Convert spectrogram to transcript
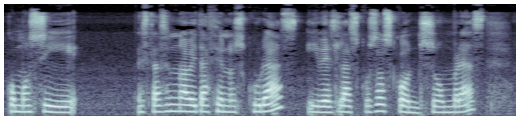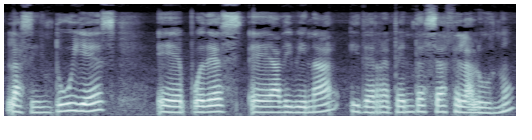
como si estás en una habitación oscuras y ves las cosas con sombras, las intuyes, eh, puedes eh, adivinar y de repente se hace la luz, ¿no?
